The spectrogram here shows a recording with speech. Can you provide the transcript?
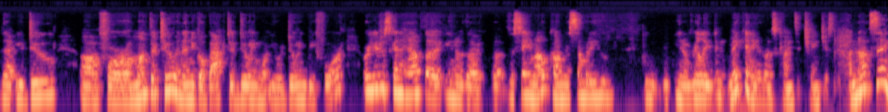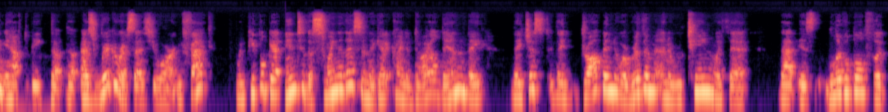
that you do uh, for a month or two, and then you go back to doing what you were doing before, or you're just going to have the, you know, the uh, the same outcome as somebody who, who, you know, really didn't make any of those kinds of changes. I'm not saying you have to be the, the, as rigorous as you are. In fact, when people get into the swing of this and they get it kind of dialed in, they they just they drop into a rhythm and a routine with it that is livable for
